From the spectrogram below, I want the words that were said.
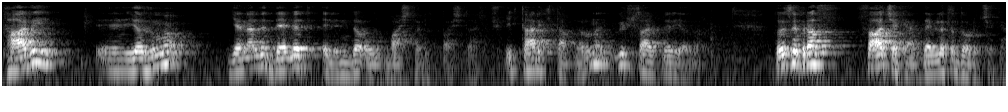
tarih e, yazımı genelde devlet elinde başlar ilk başlar. Çünkü ilk tarih kitaplarını güç sahipleri yazar. Dolayısıyla biraz sağa çeker, devlete doğru çeker.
